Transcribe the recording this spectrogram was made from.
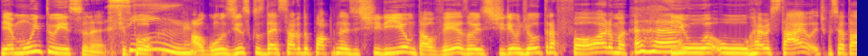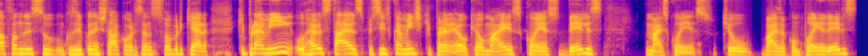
E é muito isso, né? Tipo, Sim. alguns discos da história do pop não existiriam, talvez, ou existiriam de outra forma. Aham. E o, o Harry Styles, tipo assim, eu tava falando isso, inclusive, quando a gente tava conversando sobre, que era. Que pra mim, o Harry Styles, especificamente, que pra, é o que eu mais conheço deles, mais conheço, que eu mais acompanho deles,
